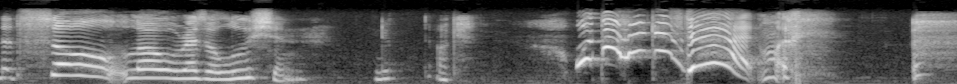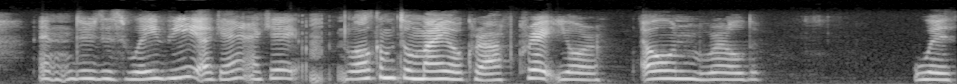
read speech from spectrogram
That's so low resolution. Okay. What the heck is that? And there's this wavy again. Okay, welcome to Minecraft. Create your own world with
